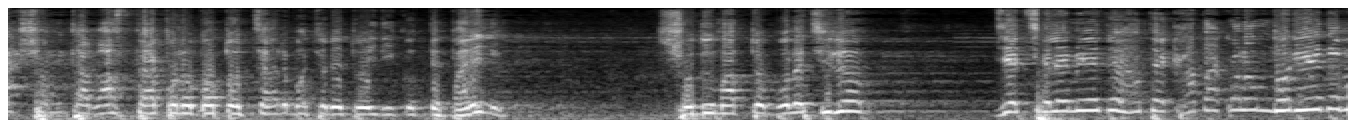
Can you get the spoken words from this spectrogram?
একশো মিটার রাস্তা এখনও গত চার বছরে তৈরি করতে পারিনি। শুধুমাত্র বলেছিল যে ছেলে মেয়েদের হাতে খাতা কলম ধরিয়ে দেব।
